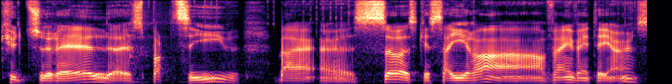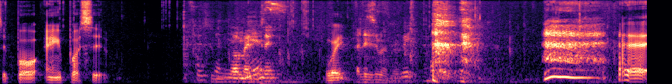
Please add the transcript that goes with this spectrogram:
culturelles, sportives. Ben, ça, est-ce que ça ira en 2021? C'est pas impossible. Oui. Allez-y, madame. Euh,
